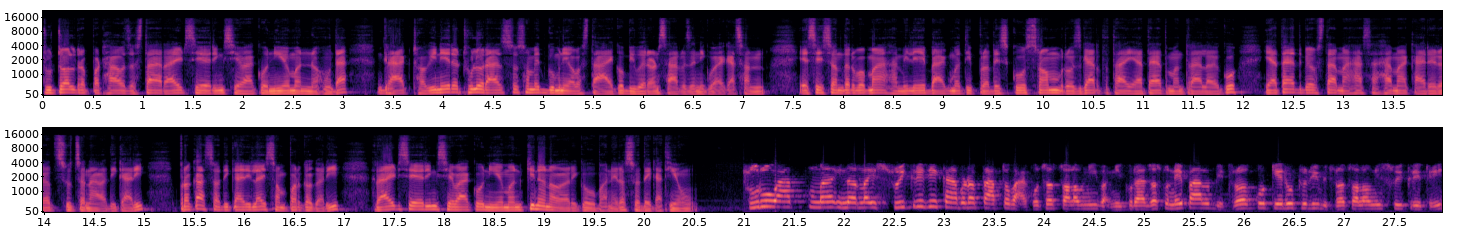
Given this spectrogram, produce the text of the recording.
टुटल र पठाओ जस्ता राइड सेयरिङ सेवाको नियमन नहुँदा ग्राहक ठगिने र ठूलो राजस्व समेत गुम्ने अवस्था आएको विवरण सार्वजनिक भएका छन्। यसै सन्दर्भमा हामीले बागमती प्रदेशको श्रम रोजगार तथा यातायात मन्त्रालयको यातायात व्यवस्था महाशाखामा कार्यरत सूचना अधिकारी प्रकाश अधिकारीलाई सम्पर्क गरी राइड सेयरिङ सेवाको नियमन किन नगरेको भनेर सोधेका थियौँ। सुरुवातमा यिनीहरूलाई स्वीकृति कहाँबाट प्राप्त भएको छ चलाउने भन्ने कुरा जस्तो नेपालभित्रको टेरिटोरीभित्र चलाउने स्वीकृति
